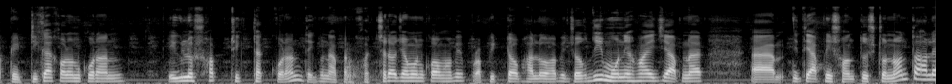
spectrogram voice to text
আপনি টিকাকরণ করান। এগুলো সব ঠিকঠাক করান। দেখবেন আপনার খরচাটাও যেমন কম হবে প্রফিটটাও ভালো হবে। যদি মনে হয় যে আপনার এতে আপনি সন্তুষ্ট নন, তাহলে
